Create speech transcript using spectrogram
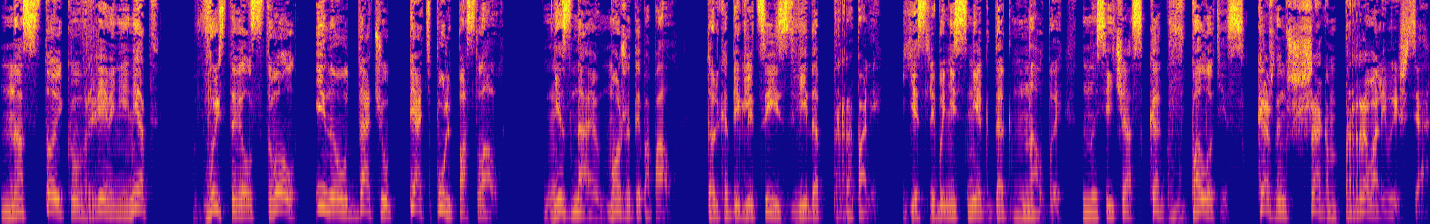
На стойку времени нет. Выставил ствол и на удачу пять пуль послал. Не знаю, может и попал. Только беглецы из вида пропали. Если бы не снег, догнал бы. Но сейчас, как в болоте, с каждым шагом проваливаешься.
